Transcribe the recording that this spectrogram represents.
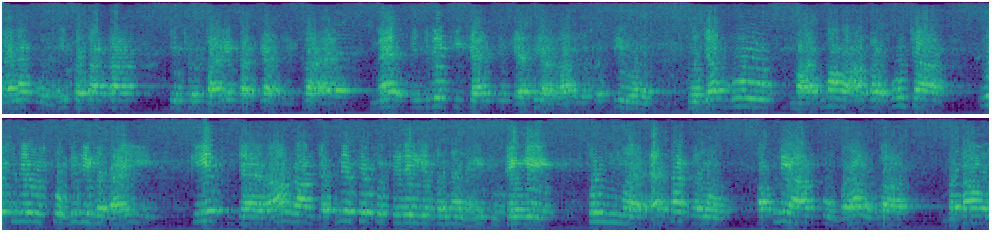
मैना को नहीं पता था कि छुटकारे का क्या तरीका है। मैं पिंजरे की कैद से कैसे आज़ाद हो सकती हूँ? तो जब वो महात्मा वहाँ पर पहुँचा, उसने उसको विधि बताई कि राम राम जपने से तो तेरे ये बंधन नहीं टूटेंगे तुम ऐसा करो अपने आप को बड़ा होगा बताओ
